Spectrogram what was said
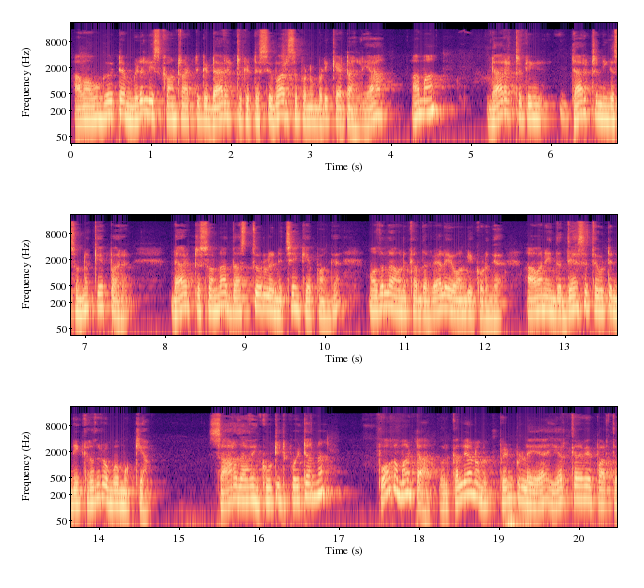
அவன் உங்ககிட்ட மிடில் ஈஸ்ட் கான்ட்ராக்டுக்கு டைரக்டர்கிட்ட சிபாரிசு பண்ணும்படி கேட்டான் இல்லையா? ஆமாம் டேரக்டருக்கு டைரக்டர் நீங்கள் சொன்னால் கேட்பாரு டைரக்டர் சொன்னால் தஸ்தூரில் நிச்சயம் கேட்பாங்க முதல்ல அவனுக்கு அந்த வேலையை வாங்கி கொடுங்க. அவனை இந்த தேசத்தை விட்டு நீக்கிறது ரொம்ப முக்கியம். சாரதாவையும் கூட்டிகிட்டு போயிட்டான்னா? போக மாட்டான். ஒரு கல்யாணம் பெண் பிள்ளைய ஏற்கனவே பார்த்த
